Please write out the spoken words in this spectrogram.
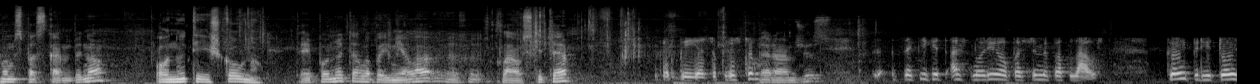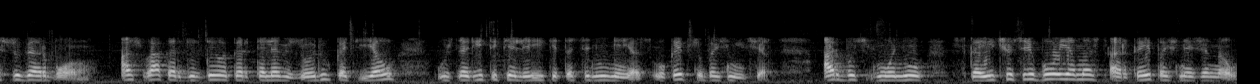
mums paskambino. Onutė iš Kauno. Taip, Onutė labai mėla, klauskite. Garbėjai su Kristu. Per amžius. Sakykit, aš norėjau pasimi paklausti, kaip rytoj su verbom? aš vakar girdėjau per televizorių, kad jau uždaryti keliai į kitas seniūnijas. O kaip su bažnyčia? Ar bus žmonių skaičius ribojamas, ar kaip, aš nežinau.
